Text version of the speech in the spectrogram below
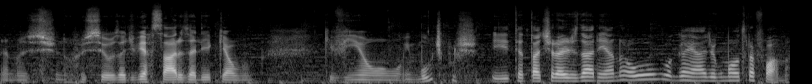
né, nos, nos, seus adversários ali que, é um, que vinham em múltiplos e tentar tirar eles da arena ou ganhar de alguma outra forma.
